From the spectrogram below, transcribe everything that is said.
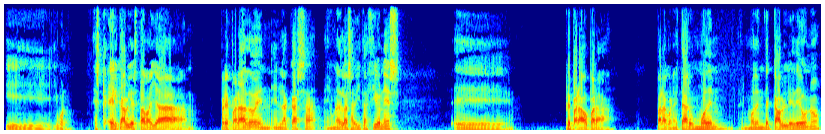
Y, bueno es que el cable estaba ya preparado en, la casa en una de las habitaciones eh, preparado para para conectar un modem el modem de cable de Ono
